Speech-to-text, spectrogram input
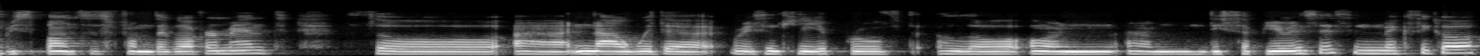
responses from the government. So uh, now, with the recently approved law on um, disappearances in Mexico,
